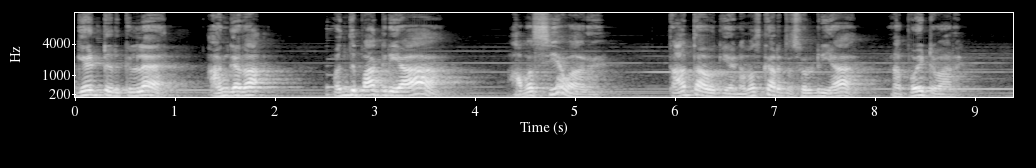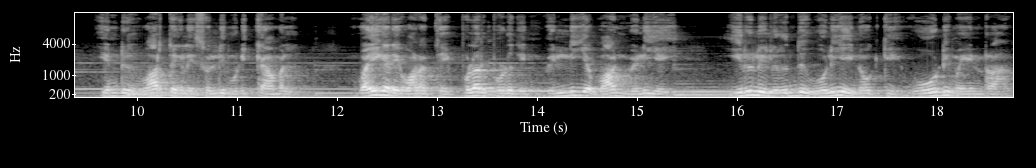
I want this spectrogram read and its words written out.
கேட்டு இருக்குல்ல அங்கே தான் வந்து பார்க்குறியா அவசியம் வாரேன். தாத்தாவுக்கு என் நமஸ்காரத்தை சொல்கிறியா நான் போயிட்டு வரேன். என்று வார்த்தைகளை சொல்லி முடிக்காமல் வைகரை வானத்தை புலர் பொழுதின் வெள்ளிய வான்வெளியை இருளிலிருந்து ஒளியை நோக்கி ஓடி முயன்றான்.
